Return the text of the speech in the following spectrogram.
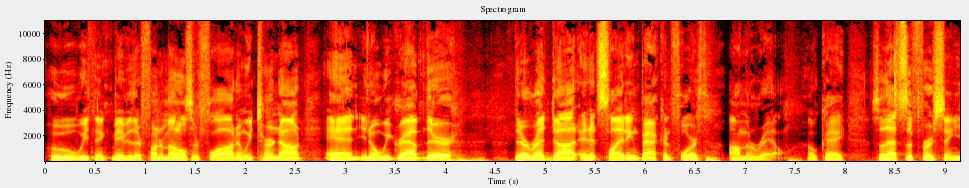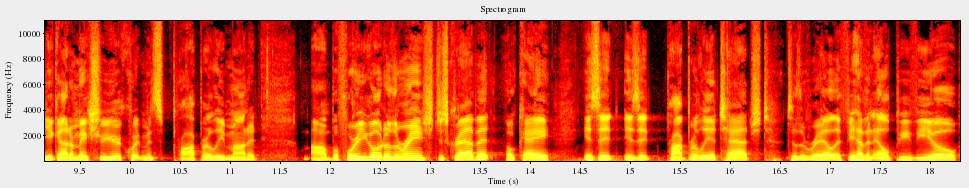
who we think maybe their fundamentals are flawed, and we turned out and you know we grabbed their their red dot and it's sliding back and forth on the rail. Okay, so that's the first thing. You got to make sure your equipment's properly mounted. Uh, before you go to the range, just grab it. Okay, is it is it properly attached to the rail? If you have an LPVO,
